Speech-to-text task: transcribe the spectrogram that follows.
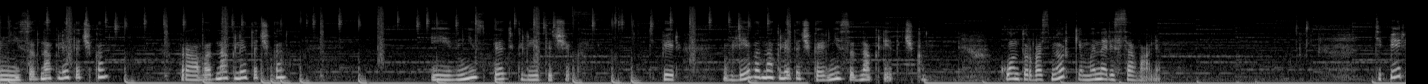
вниз одна клеточка, вправо одна клеточка и вниз 5 клеточек. Теперь влево одна клеточка и вниз одна клеточка. Контур восьмерки мы нарисовали. Теперь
